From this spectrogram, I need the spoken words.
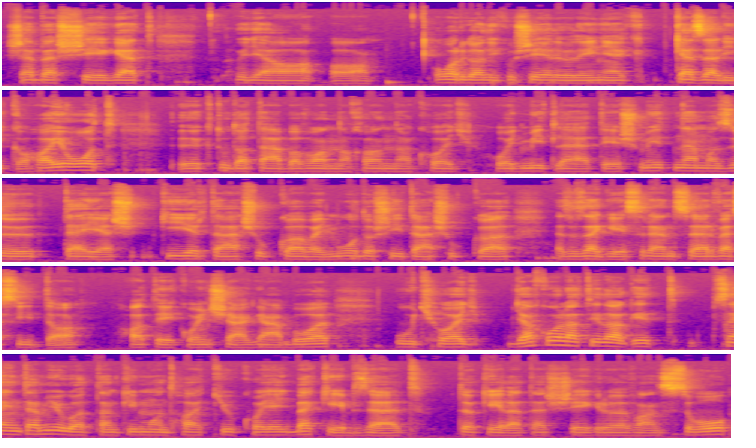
sebességet. Ugye a, a organikus élőlények kezelik a hajót, ők tudatában vannak annak, hogy, hogy mit lehet és mit nem, az ő teljes kiírtásukkal vagy módosításukkal ez az egész rendszer veszít a hatékonyságából, Úgyhogy gyakorlatilag itt szerintem nyugodtan kimondhatjuk, hogy egy beképzelt tökéletességről van szó,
